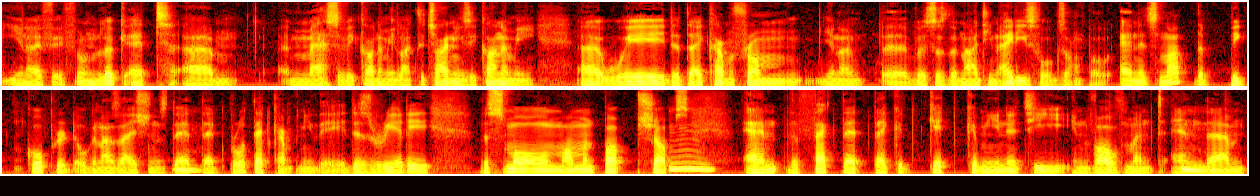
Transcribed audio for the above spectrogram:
You know, if if one look at um, a massive economy like the Chinese economy, uh, where did they come from? You know, uh, versus the 1980s, for example, and it's not the corporate organizations that that brought that company there. It is really the small mom and pop shops and the fact that they could get community involvement and um,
